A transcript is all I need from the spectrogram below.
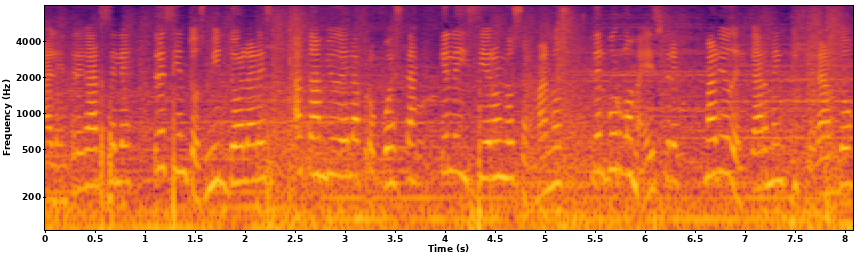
al entregársele 300 mil dólares a cambio de la propuesta que le hicieron los hermanos del burgomaestre Mario del Carmen y Gerardo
